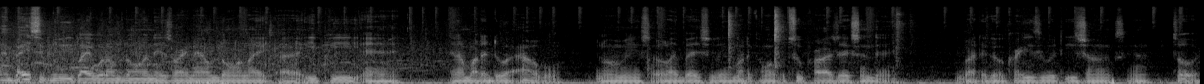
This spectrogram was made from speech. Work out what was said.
And basically, like what I'm doing is right now I'm doing like EP and and I'm about to do an album. You know what I mean? So like basically I'm about to come up with two projects and then we about to go crazy with these junks and tour.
